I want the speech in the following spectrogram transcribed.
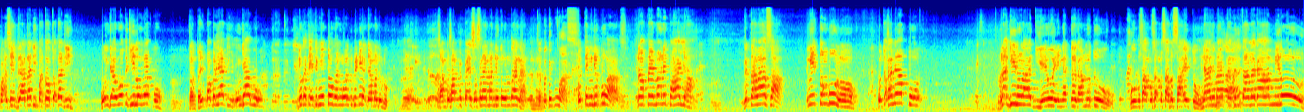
Pak Sidra tadi, Pak Toto tadi, Wong Jawa tuh gilo ngapo? Contohnya Pak Baryadi, Wong Jawa. Dia kata hitung hitungan luar duit ingat zaman dulu. Sampai-sampai PS Sleman dia turun tangan. Seperti puas. Penting dia puas. Nah, Palembang ini payah. Getah basah. Ngitung puluh. Untuk kami apa? Nak gila lagi, eh, woi, ingat ke kamu tuh. Pusat-pusat besar-besar itu. Nyari makan di tanah kami, lor.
